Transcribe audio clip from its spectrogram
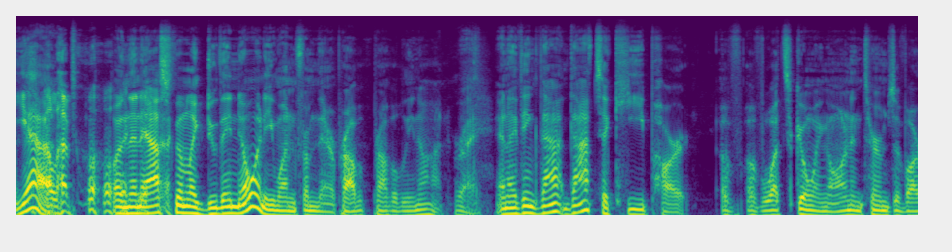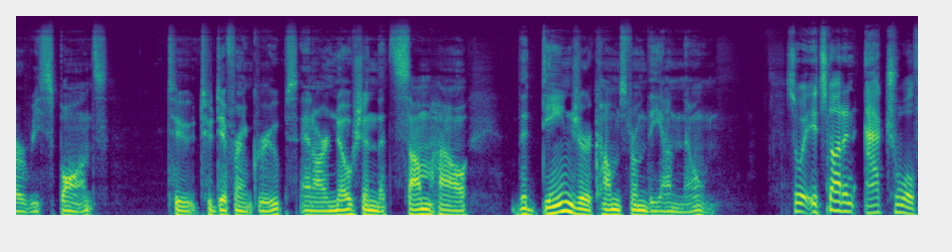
Yeah. Aleppo. and then ask them like, do they know anyone from there? Prob- probably not. right. And I think that that's a key part of, of what's going on in terms of our response to to different groups and our notion that somehow the danger comes from the unknown. So it's not an actual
